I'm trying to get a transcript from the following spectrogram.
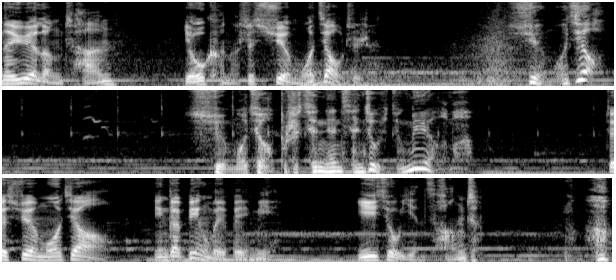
那月冷禅，有可能是血魔教之人。血魔教？血魔教不是千年前就已经灭了吗？这血魔教应该并未被灭，依旧隐藏着。啊！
